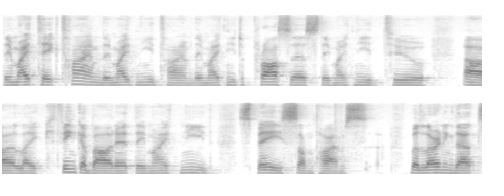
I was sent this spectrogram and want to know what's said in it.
they might take time, they might need time, they might need to process, they might need to uh, like think about it they might need space sometimes. But learning that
